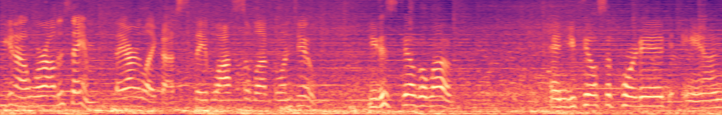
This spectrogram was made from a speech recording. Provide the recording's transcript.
You know, we're all the same. They are like us. They've lost a loved one too. You just feel the love and you feel supported and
